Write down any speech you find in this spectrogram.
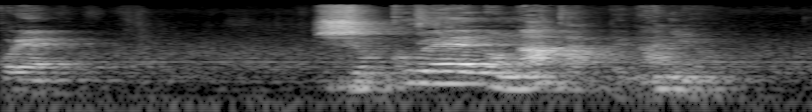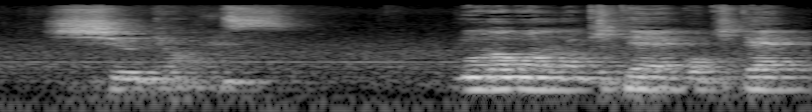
これ宿営の中って何よ宗教です諸々の規定を着て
